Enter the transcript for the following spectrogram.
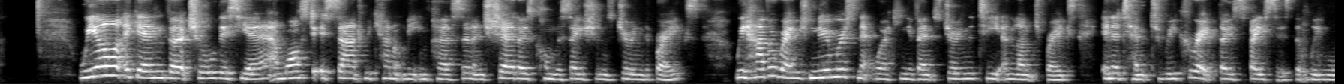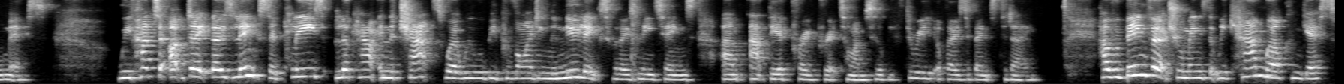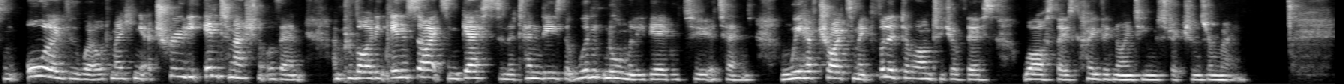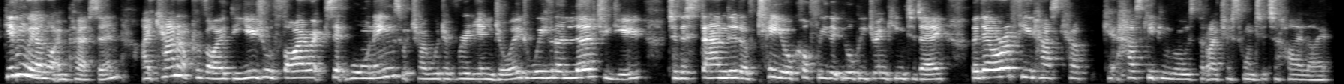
We are again virtual this year, and whilst it is sad we cannot meet in person and share those conversations during the breaks, we have arranged numerous networking events during the tea and lunch breaks in attempt to recreate those spaces that we will miss. We've had to update those links, so please look out in the chats where we will be providing the new links for those meetings um, at the appropriate time. So there'll be three of those events today. However, being virtual means that we can welcome guests from all over the world, making it a truly international event and providing insights and guests and attendees that wouldn't normally be able to attend. And we have tried to make full advantage of this whilst those COVID 19 restrictions remain. Given we are not in person, I cannot provide the usual fire exit warnings, which I would have really enjoyed. We even alerted you to the standard of tea or coffee that you'll be drinking today, but there are a few housekeeping rules that I just wanted to highlight.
